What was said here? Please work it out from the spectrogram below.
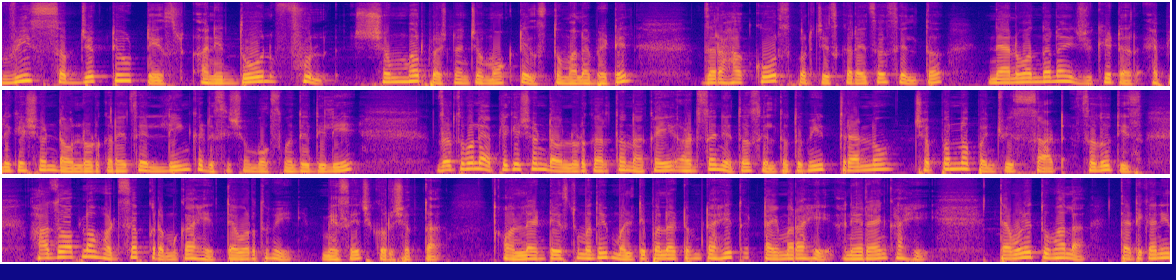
वीस सब्जेक्टिव्ह टेस्ट आणि दोन फुल शंभर प्रश्नांचे मॉक टेस्ट तुम्हाला भेटेल. जर हा कोर्स परचेस करायचा असेल तर ज्ञानवंदना एज्युकेटर ॲप्लिकेशन डाउनलोड करायचे. लिंक डिस्क्रिप्शन बॉक्समध्ये दिली आहे. जर तुम्हाला ॲप्लिकेशन डाउनलोड करताना काही अडचण येत असेल तर तुम्ही त्र्याण्णव छप्पन्न पंचवीस साठ सदोतीस हा जो आपला व्हॉट्सअप क्रमांक आहे त्यावर तुम्ही मेसेज करू शकता. ऑनलाईन टेस्टमध्ये मल्टिपल अटेम्प्ट आहेत टायमर आहे आणि रँक आहे. त्यामुळे तुम्हाला त्या ठिकाणी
